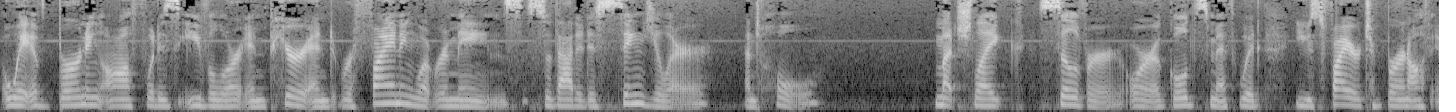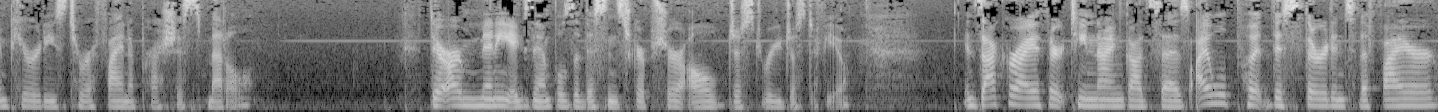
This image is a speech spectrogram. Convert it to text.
a way of burning off what is evil or impure and refining what remains so that it is singular and whole. Much like silver or a goldsmith would use fire to burn off impurities to refine a precious metal. There are many examples of this in scripture. I'll just read just a few. In Zechariah 13:9 God says, "I will put this third into the fire,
